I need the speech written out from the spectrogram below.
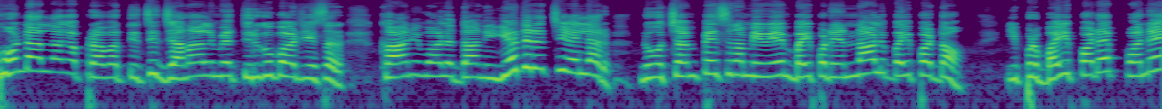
గోండాల్లాగా ప్రవర్తించి జనాల మీద తిరుగుబాటు చేశారు. కానీ వాళ్ళు దాన్ని ఎదురొచ్చి వెళ్ళారు. నువ్వు చంపేసినా మేమేం భయపడ ఎన్నాళ్ళు భయపడ్డాం. ఇప్పుడు భయపడే పనే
